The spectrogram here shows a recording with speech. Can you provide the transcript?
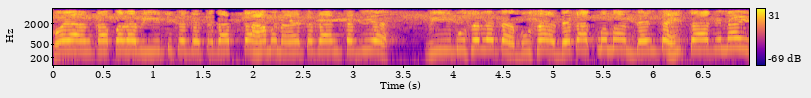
ගොයන් කපල වී ටික ගෙට ගත්තාම ණයට ගන්නට ගිය වී බුසලට බුසල් දෙකක්ම මන් දෙන්න හිතාගෙනයි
